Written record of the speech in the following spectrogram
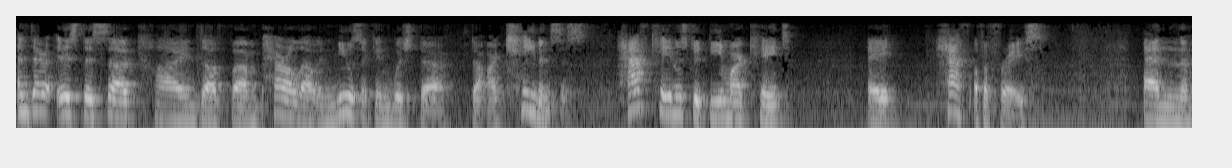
And there is this uh, kind of um, parallel in music in which there, there are cadences. Half cadence to demarcate a half of a phrase, and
